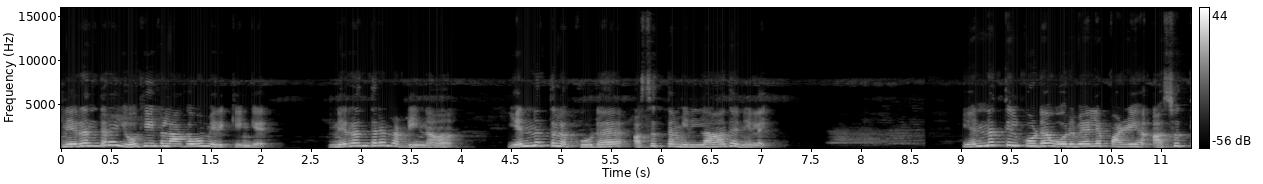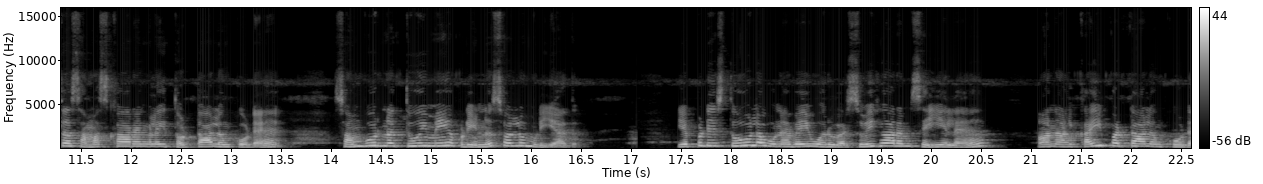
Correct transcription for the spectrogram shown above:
நிரந்தர யோகிகளாகவும் இருக்கீங்க. நிரந்தரம் அப்படின்னா எண்ணத்தில் கூட அசுத்தம் இல்லாத நிலை. எண்ணத்தில் கூட ஒருவேளை பழைய அசுத்த சமஸ்காரங்களை தொட்டாலும் கூட சம்பூர்ண தூய்மை அப்படின்னு சொல்ல முடியாது. எப்படி ஸ்தூல உணவை ஒருவர் சுவீகாரம் செய்யலை ஆனால் கைப்பட்டாலும் கூட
